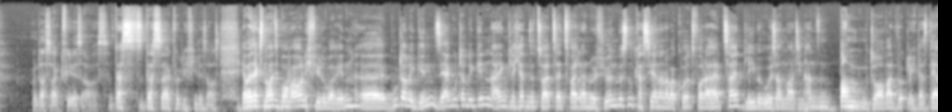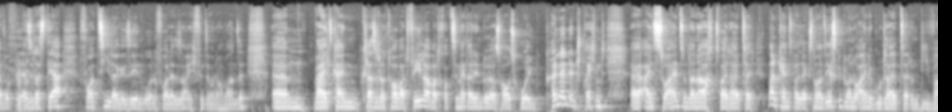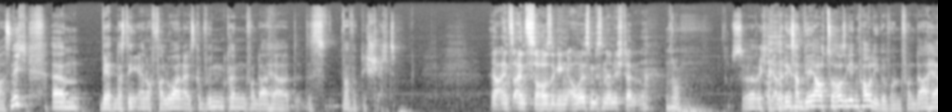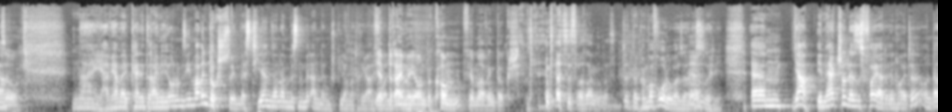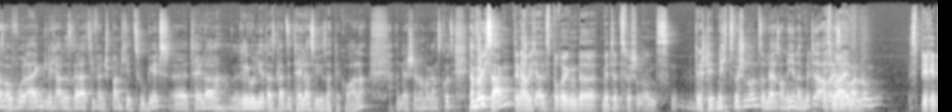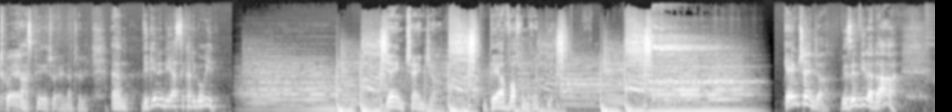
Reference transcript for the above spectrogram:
Und das sagt vieles aus. Das, das sagt wirklich vieles aus. Ja, bei 96 brauchen wir auch nicht viel drüber reden. Äh, guter Beginn, sehr guter Beginn. Eigentlich hätten sie zur Halbzeit 2-3-0 führen müssen, kassieren dann aber kurz vor der Halbzeit. Liebe Grüße an Martin Hansen. Bombentorwart, wirklich. Dass der wirklich, also dass der vor Zieler gesehen wurde vor der Saison, ich finde es immer noch Wahnsinn. Ähm, war jetzt kein klassischer Torwartfehler, aber trotzdem hätte er den durchaus rausholen können. Entsprechend äh, 1 zu 1 und danach zweite Halbzeit. Man kennt es bei 96, es gibt immer nur eine gute Halbzeit und die war es nicht. Ähm, werden das Ding eher noch verloren als gewinnen können. Von daher, das war wirklich schlecht. Ja, 1-1 zu Hause gegen Aue ist ein bisschen ernüchternd, ne? Oh, ist äh, richtig. Allerdings haben wir ja auch zu Hause gegen Pauli gewonnen. Von daher. So. Naja, wir haben halt keine 3 Millionen, um sie in Marvin Duksch zu investieren, sondern müssen mit anderem Spielermaterial Ihr habt 3 Millionen bekommen für Marvin Duksch. Das ist was anderes. Da, da können wir froh drüber sein, ja. das ist richtig. Ähm, ja, ihr merkt schon, es ist Feuer drin heute und das, obwohl eigentlich alles relativ entspannt hier zugeht. Äh, Taylor reguliert das Ganze. Taylor ist, wie gesagt, der Koala. An der Stelle nochmal ganz kurz. Dann würde ich sagen. Den habe ich als beruhigende Mitte zwischen uns. Der steht nicht zwischen uns und der ist auch nicht in der Mitte, aber ich mein, ist in Ordnung. Spirituell. Ach, spirituell, natürlich. Ähm, wir gehen in die erste Kategorie. Game Changer. Der Wochenrückblick. Game Changer. Wir sind wieder da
